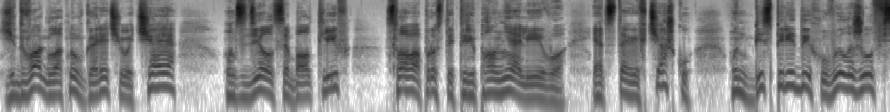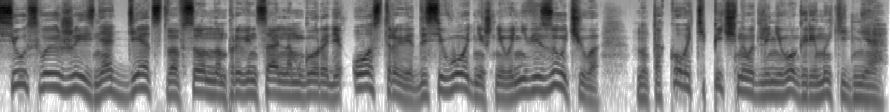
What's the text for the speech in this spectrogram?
Едва глотнув горячего чая, он сделался болтлив, Слова просто переполняли его, и, отставив чашку, он без передыху выложил всю свою жизнь от детства в сонном провинциальном городе-острове до сегодняшнего невезучего, но такого типичного для него горемыки дня.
